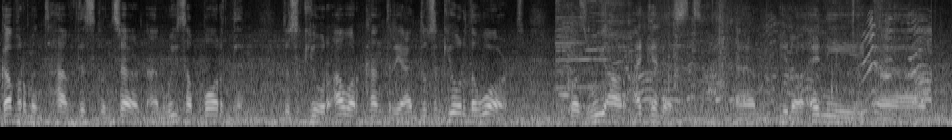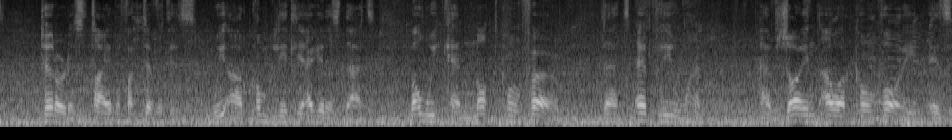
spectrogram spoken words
government have this concern, and we support them to secure our country and to secure the world, because we are against, um, you know, any uh, terrorist type of activities. We are completely against that, but we cannot confirm that everyone have joined our convoy is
